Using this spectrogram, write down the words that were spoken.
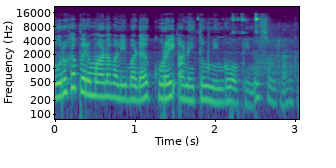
முருகப்பெருமான வழிபட குறை அனைத்தும் நீங்கும் அப்படின்னு சொல்கிறாங்க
